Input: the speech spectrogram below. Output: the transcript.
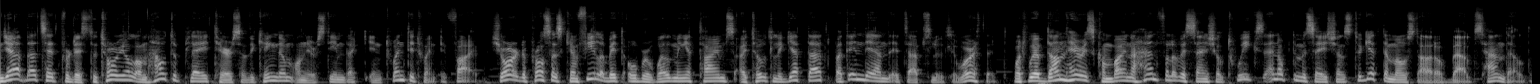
And yeah, that's it for this tutorial on how to play Tears of the Kingdom on your Steam Deck in 2025. Sure, the process can feel a bit overwhelming at times, I totally get that, but in the end it's absolutely worth it. What we have done here is combine a handful of essential tweaks and optimizations to get the most out of Valve's handheld.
